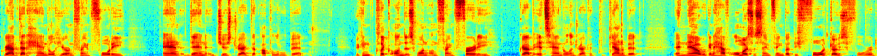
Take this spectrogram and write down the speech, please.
grab that handle here on frame 40, and then just drag that up a little bit. We can click on this one on frame 30, grab its handle and drag it down a bit, and now we're going to have almost the same thing, but before it goes forward,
